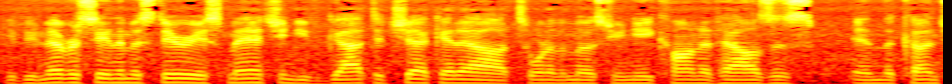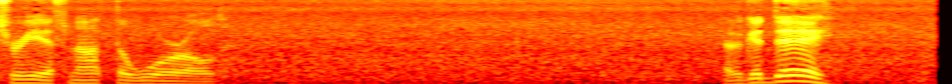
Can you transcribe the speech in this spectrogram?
If you've never seen the Mysterious Mansion, you've got to check it out. It's one of the most unique haunted houses in the country, if not the world. Have a good day.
